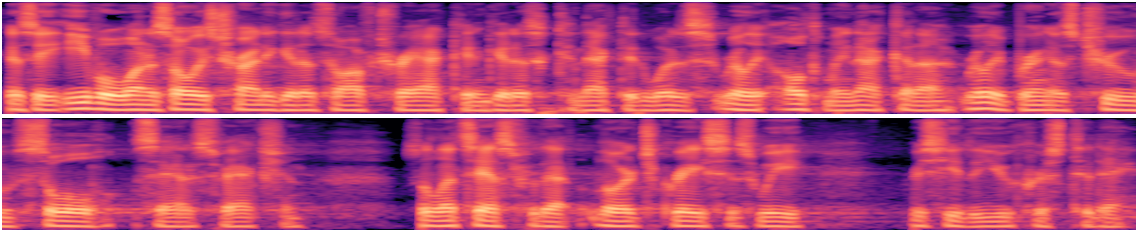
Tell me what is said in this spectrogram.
Because the evil one is always trying to get us off track and get us connected, what is really ultimately not going to really bring us true soul satisfaction. So let's ask for that Lord's grace as we receive the Eucharist today.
